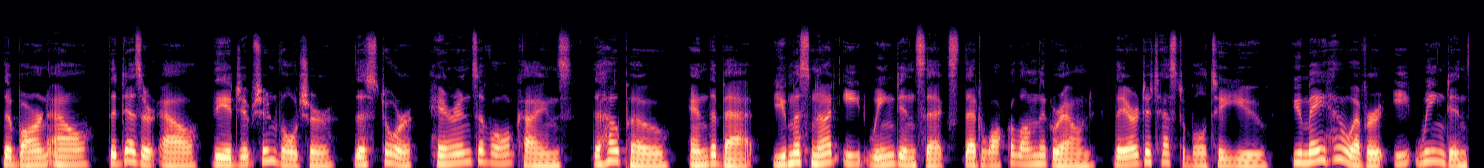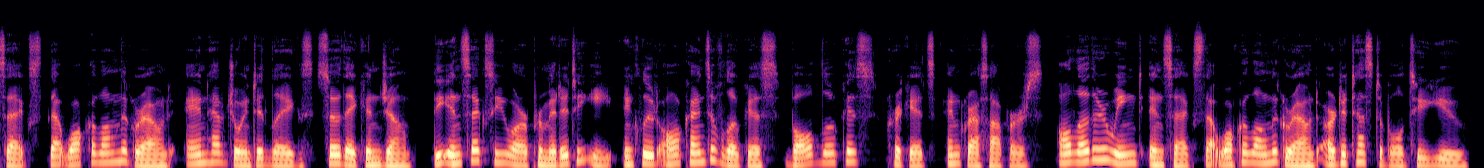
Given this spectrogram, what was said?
the barn owl, the desert owl, the Egyptian vulture, the stork, herons of all kinds, the hoopoe, and the bat. You must not eat winged insects that walk along the ground. They are detestable to you. You may, however, eat winged insects that walk along the ground and have jointed legs so they can jump. The insects you are permitted to eat include all kinds of locusts, bald locusts, crickets, and grasshoppers. All other winged insects that walk along the ground are detestable to you.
